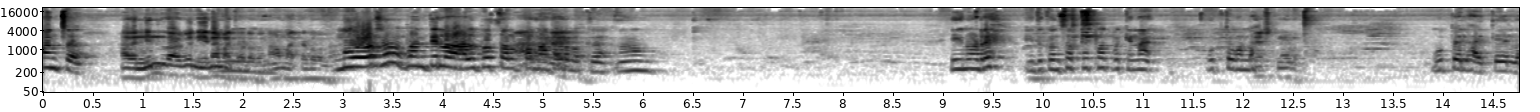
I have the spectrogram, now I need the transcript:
ಬಂತ. ಅದ ನಿಂದಾಗು ನೀನ ಮಾತಾಡೋದು ನಾವು ಮಾತಾಡೋಲ್ಲ ಮೂರ್ ವರ್ಷ ಬಂತಿಲ್ಲ ಅಲ್ಪ ಸ್ವಲ್ಪ ಮಾತಾಡ್ಬೇಕು. ಹ್ಮ್. ಈಗ ನೋಡ್ರಿ ಇದಕ್ಕೊಂದ್ ಸ್ವಲ್ಪ ಉಪ್ಪು ಹಾಕ್ಬೇಕಿನ್ನ ಉಪ್ಪು ತಗೊಂಡ ಎಷ್ಟು ನೋಡು. ಉಪ್ಪು ಎಲ್ಲಿ ಹಾಕೇ ಇಲ್ಲ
